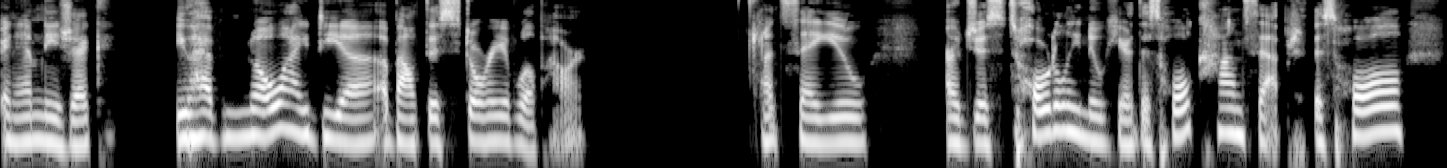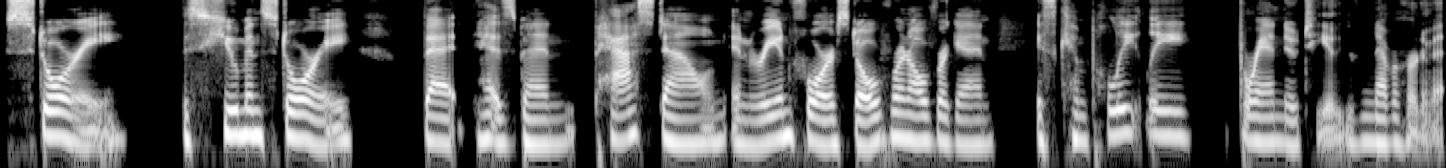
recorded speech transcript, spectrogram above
an amnesiac. You have no idea about this story of willpower. Let's say you are just totally new here. This whole concept, this whole story, this human story that has been passed down and reinforced over and over again is completely brand new to you. You've never heard of it.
